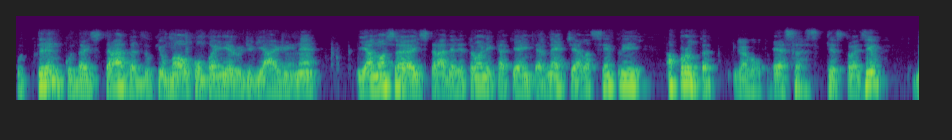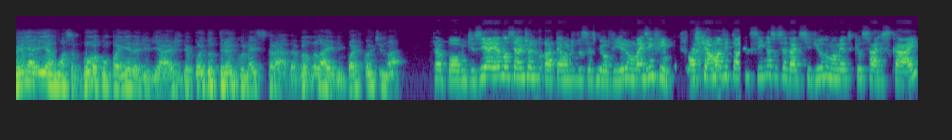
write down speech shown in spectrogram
o tranco da estrada do que o mau companheiro de viagem, né? E a nossa estrada eletrônica, que é a internet, ela sempre apronta Já volto. essas questões. Viu? Vem aí a nossa boa companheira de viagem, depois do tranco na estrada. Vamos lá, Eli, pode continuar. Tá bom, dizia eu, não sei onde, até onde vocês me ouviram, mas enfim, acho que há uma vitória sim da sociedade civil no momento que o Salles cai.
